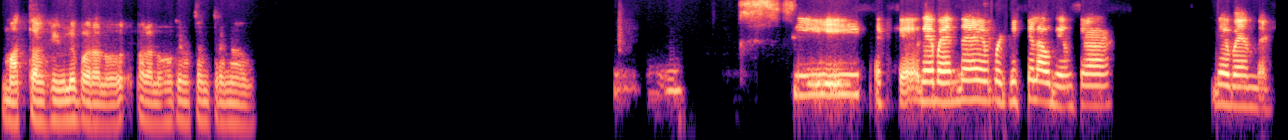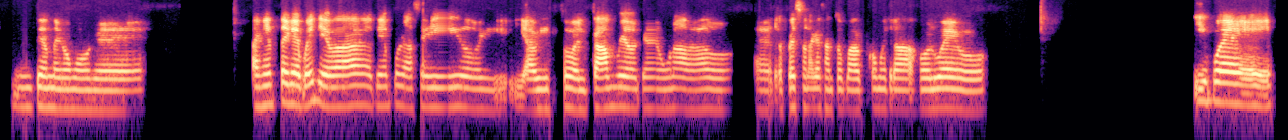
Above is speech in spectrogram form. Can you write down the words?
más tangible para, lo, para el ojo que no está entrenado. Sí, es que depende, porque es que la audiencia depende, ¿entiendes? Como que hay gente que pues lleva tiempo que ha seguido y, ha visto el cambio que uno ha dado, hay otras personas que se han topado con mi trabajo luego. Y pues O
